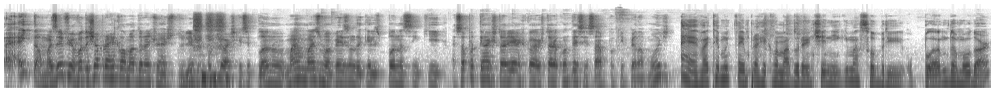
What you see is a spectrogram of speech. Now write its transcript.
É, então, mas enfim, eu vou deixar pra reclamar durante o resto do livro, porque eu acho que esse plano, mais, mais uma vez, é um daqueles planos assim que é só pra ter uma história e a história acontecer, sabe? Porque, pelo amor de É, vai ter muito tempo pra reclamar durante Enigma sobre o plano do Dumbledore.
